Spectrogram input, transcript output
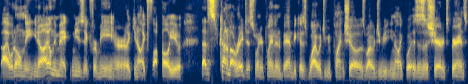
I would only, you know, I only make music for me, or like, you know, like fuck all you. That's kind of outrageous when you're playing in a band because why would you be playing shows? Why would you be, you know, like what this a shared experience.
